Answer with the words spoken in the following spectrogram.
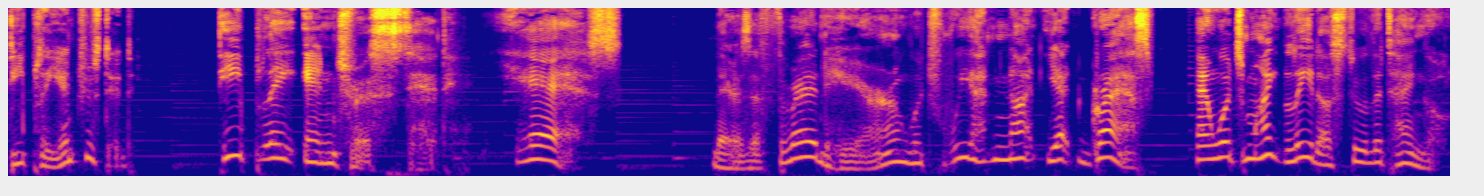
deeply interested. Deeply interested, yes. There's a thread here which we had not yet grasped and which might lead us through the tangle.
